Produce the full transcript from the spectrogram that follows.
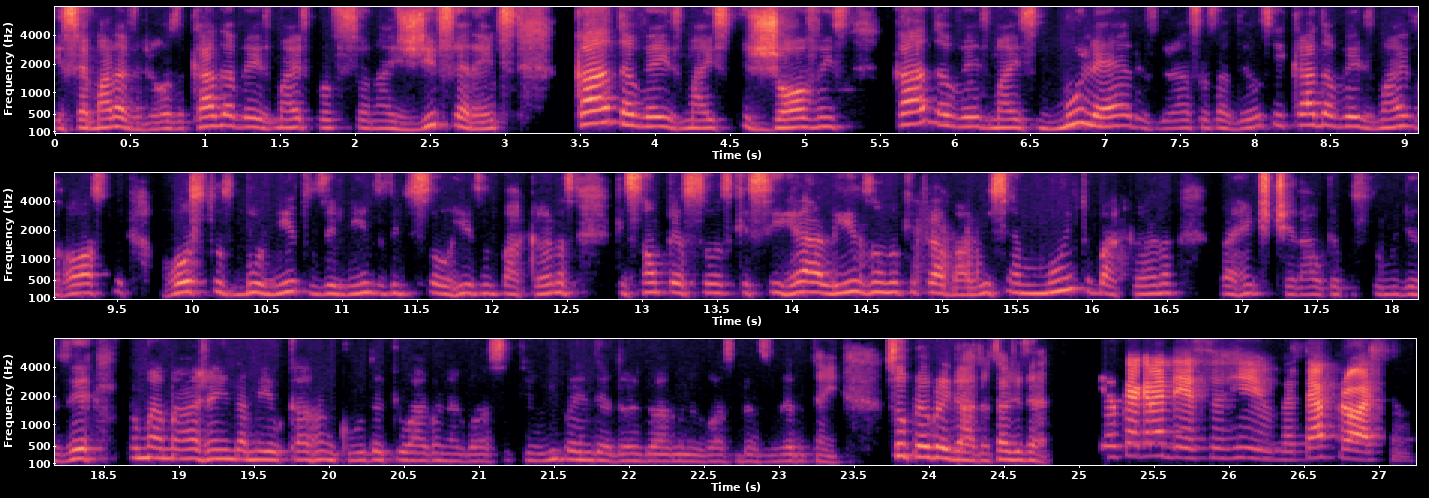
Isso é maravilhoso. Cada vez mais profissionais diferentes, cada vez mais jovens, cada vez mais mulheres, graças a Deus, e cada vez mais rostos, rostos bonitos e lindos e de sorrisos bacanas, que são pessoas que se realizam no que trabalham. Isso é muito bacana para a gente tirar o que eu costumo dizer, uma imagem ainda meio carrancuda que o agronegócio, que o empreendedor do agronegócio brasileiro tem. Super obrigado, tá, Gisele? Eu que agradeço, Riva. Até a próxima.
